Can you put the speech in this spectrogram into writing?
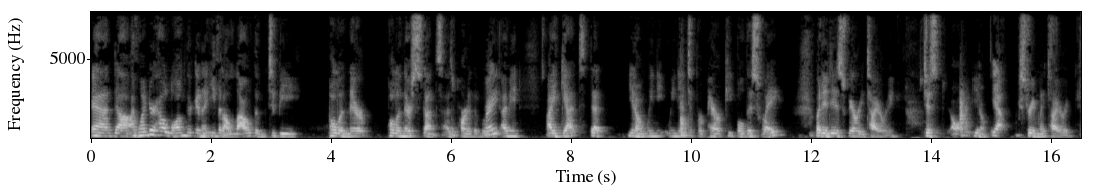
And uh, I wonder how long they're going to even allow them to be pulling their pulling their stunts as part of the movie. Right. I mean, I get that you know we need we need to prepare people this way, but it is very tiring. Just you know, Yeah. extremely tiring.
